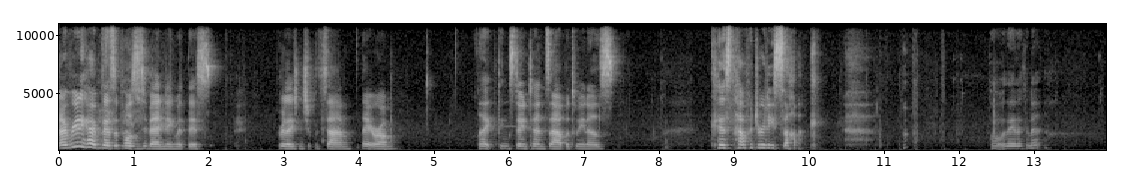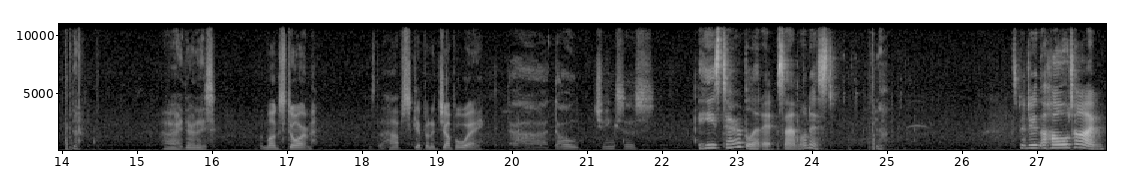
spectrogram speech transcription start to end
I really hope there's a positive ending with this relationship with Sam later on. Like, things don't turn sour between us. Because that would really suck. What were they looking at? All right, there it is. Among storm. Just a hop, skip, and a jump away. Uh, don't jinx us. He's terrible at it, Sam, honest. He's been doing it the whole time.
